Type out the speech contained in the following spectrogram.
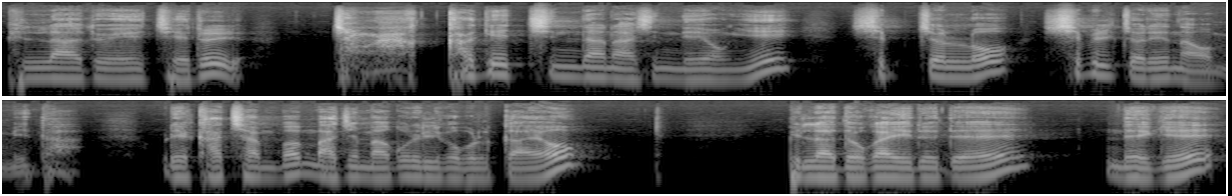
빌라도의 죄를 정확하게 진단하신 내용이 10절로 11절에 나옵니다. 우리 같이 한번 마지막으로 읽어볼까요? 빌라도가 이르되 내게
